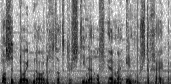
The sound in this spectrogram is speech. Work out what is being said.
was het nooit nodig dat Christina of Emma in moesten grijpen.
